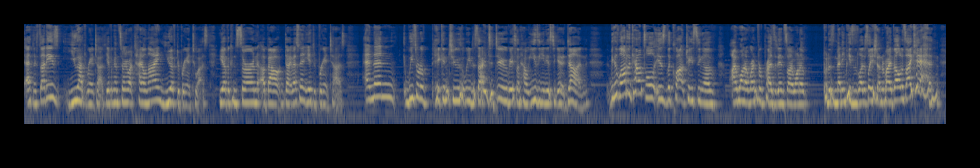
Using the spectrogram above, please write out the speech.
ethnic studies, you have to bring it to us. You have a concern about Title IX, you have to bring it to us. You have a concern about divestment, you have to bring it to us. And then we sort of pick and choose what we decide to do based on how easy it is to get it done. because a lot of the council is the clout chasing of I want to run for president, so I want to put as many pieces of legislation under my belt as I can.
